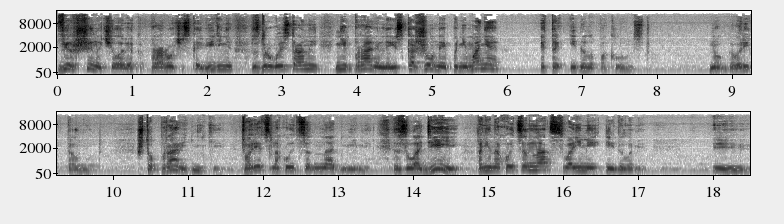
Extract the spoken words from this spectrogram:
вершина человека, пророческое видение, с другой стороны, неправильное, искаженное понимание – это идолопоклонство. Но говорит Талмуд, что праведники Творец находится над ними. Злодеи, они находятся над своими идолами. И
